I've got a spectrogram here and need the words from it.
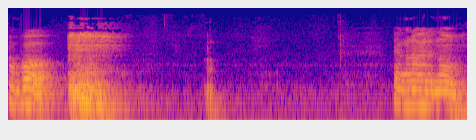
അപ്പോ എങ്ങനെ വരുന്നു?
